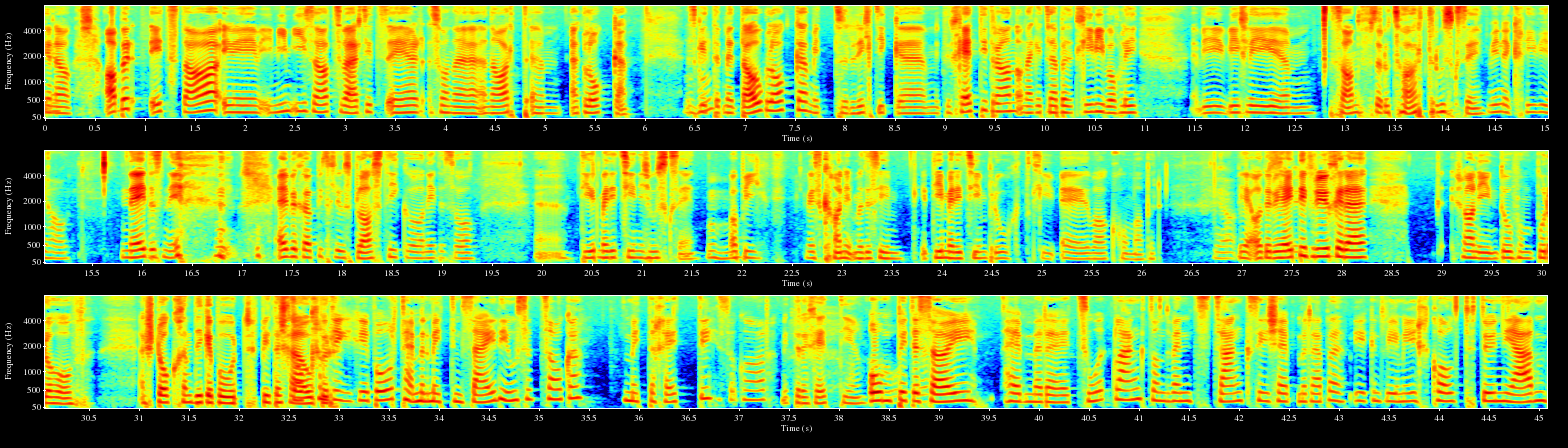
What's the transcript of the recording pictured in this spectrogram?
Genau. Ja. Aber jetzt da, in, in meinem Einsatz, wäre es jetzt eher so eine, eine Art ähm, eine Glocke. Es mhm. gibt eine Metallglocke mit, richtig, äh, mit der Kette dran und dann gibt es eben die Kiwi, die ein bisschen, wie, wie ein bisschen, ähm, sanfter und zarter aussehen. Wie eine Kiwi halt. Nein, das nicht. Einfach etwas aus Plastik, das nicht so äh, tiermedizinisch aussehen. Mhm. Wobei, ich weiß gar nicht, ob man das in, in Tiermedizin braucht, äh, Vakuum, aber... Ja, wie, oder wie hat die früher... Äh, Janine, du vom Bauernhof, eine stockende Geburt bei den Kälbern. Stockende Geburt haben wir mit dem Seil rausgezogen, mit der Kette sogar. Mit der Kette, ja. Und bei den Säuen haben wir äh, zugelenkt und wenn es zu eng war, hat man eben irgendwie Milch geholt, dünne Arme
